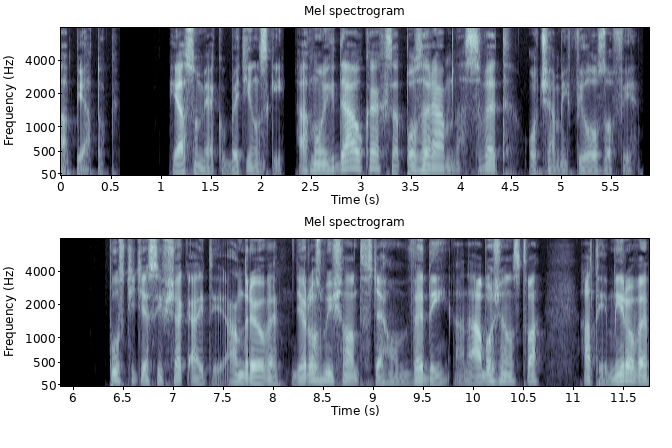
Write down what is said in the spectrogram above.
a piatok. Ja som Jakub Betinský a v mojich dávkach sa pozerám na svet očami filozofie. Pustite si však aj tie Andrejove, kde rozmýšľam vzťahom vedy a náboženstva a tie Mirove,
